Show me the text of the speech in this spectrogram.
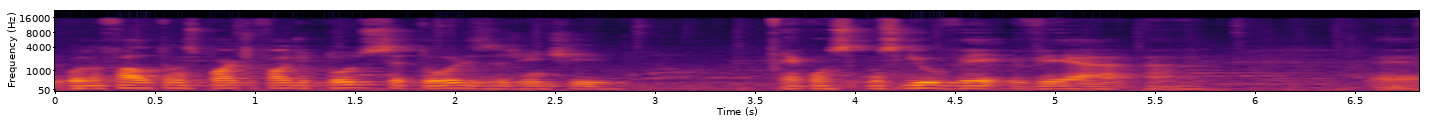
E quando eu falo transporte, eu falo de todos os setores. A gente é, cons conseguiu ver, ver a, a, é,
